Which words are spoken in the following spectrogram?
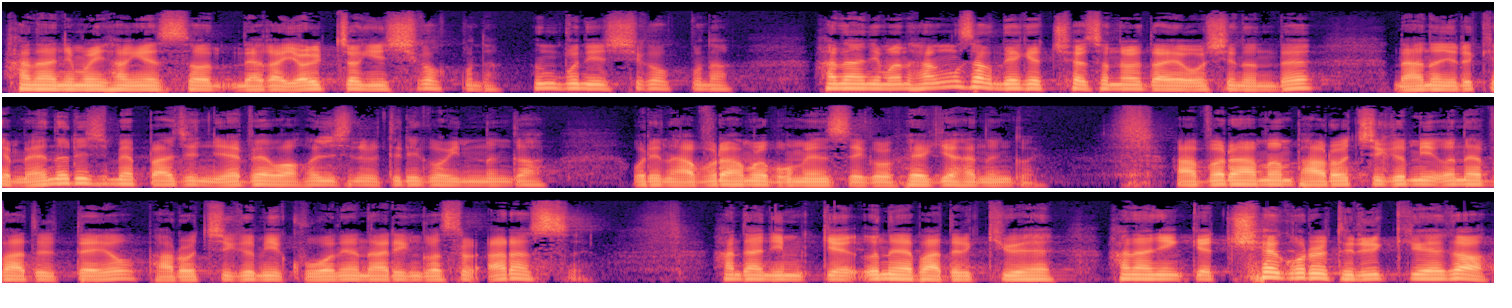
하나님을 향해서 내가 열정이 식었구나, 흥분이 식었구나. 하나님은 항상 내게 최선을 다해 오시는데 나는 이렇게 매너리즘에 빠진 예배와 헌신을 드리고 있는가? 우리는 아브라함을 보면서 이걸 회개하는 거예요. 아브라함은 바로 지금이 은혜 받을 때요. 바로 지금이 구원의 날인 것을 알았어요. 하나님께 은혜 받을 기회, 하나님께 최고를 드릴 기회가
